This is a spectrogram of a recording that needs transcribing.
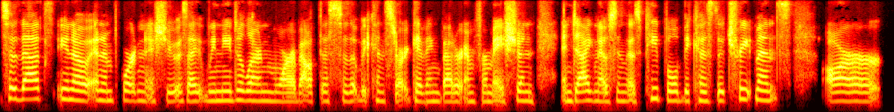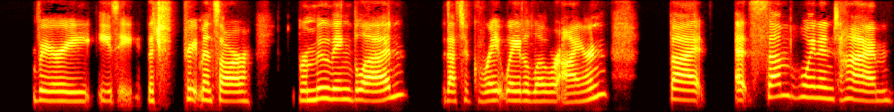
so that's you know an important issue is that we need to learn more about this so that we can start giving better information and diagnosing those people because the treatments are very easy. The treatments are removing blood. That's a great way to lower iron. But at some point in time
